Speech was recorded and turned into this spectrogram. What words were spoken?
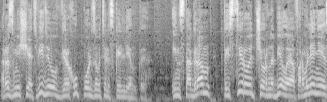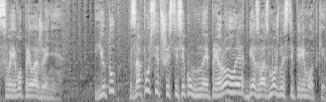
размещать видео вверху пользовательской ленты. Instagram тестирует черно-белое оформление своего приложения. YouTube запустит 6-секундные прероллы без возможности перемотки.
